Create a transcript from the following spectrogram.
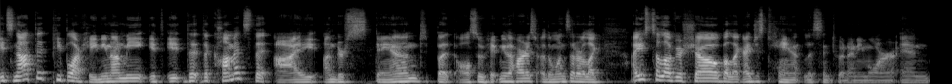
It's not that people are hating on me. It, it the, the comments that I understand, but also hit me the hardest, are the ones that are like, "I used to love your show, but like I just can't listen to it anymore." And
